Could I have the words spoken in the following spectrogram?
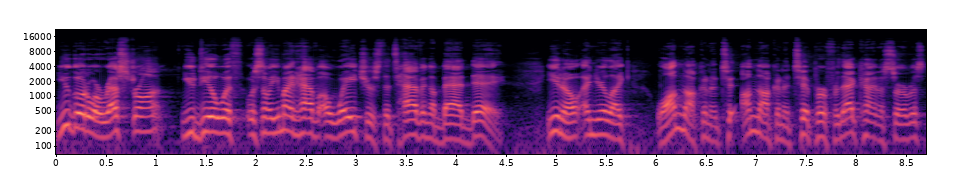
you go to a restaurant, you deal with with somebody. You might have a waitress that's having a bad day, you know, and you're like, well, I'm not gonna, ti- I'm not gonna tip her for that kind of service.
